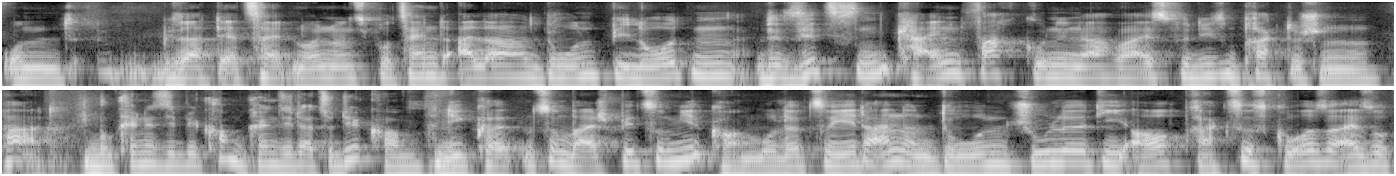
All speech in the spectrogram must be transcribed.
Und wie gesagt, derzeit 99 Prozent aller Drohnenpiloten besitzen keinen Fachkundenachweis für diesen praktischen Part. Wo können Sie bekommen? Können Sie da zu dir kommen? Die könnten zum Beispiel zu mir kommen oder zu jeder anderen Drohnenschule, die auch Praxiskurse, also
